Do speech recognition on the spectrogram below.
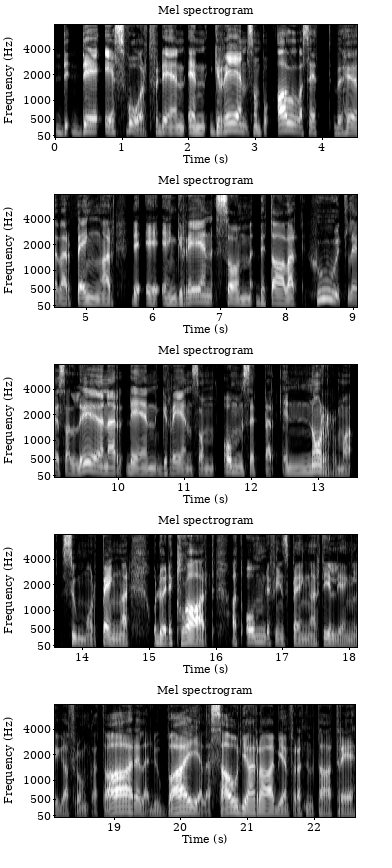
det, det, är svårt, för det är en, en gren som på alla sätt behöver pengar. Det är en gren som betalar hutlösa löner. Det är en gren som omsätter enorma summor pengar. Och då är det klart att om det finns pengar tillgängliga från Qatar, eller Dubai eller Saudiarabien, för att nu ta tre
